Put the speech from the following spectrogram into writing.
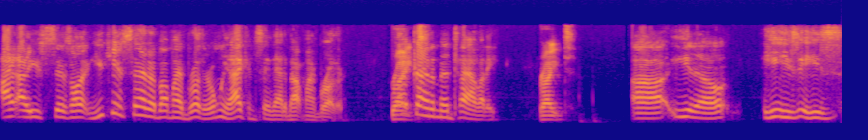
I, I used to say all you can't say that about my brother. Only I can say that about my brother. Right. That kind of mentality. Right. Uh, you know, he's he's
